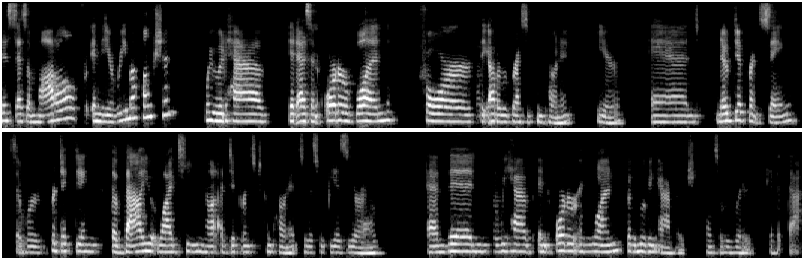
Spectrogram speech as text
this as a model in the ARIMA function, we would have it as an order one for the autoregressive component here and no differencing. So we're predicting the value at yt, not a differenced component. So this would be a zero. And then we have an order of one for the moving average. And so we would give it that.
